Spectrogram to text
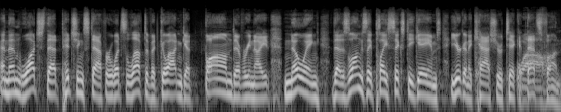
and then watch that pitching staff or what's left of it go out and get bombed every night, knowing that as long as they play 60 games, you're going to cash your ticket. Wow. That's fun.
